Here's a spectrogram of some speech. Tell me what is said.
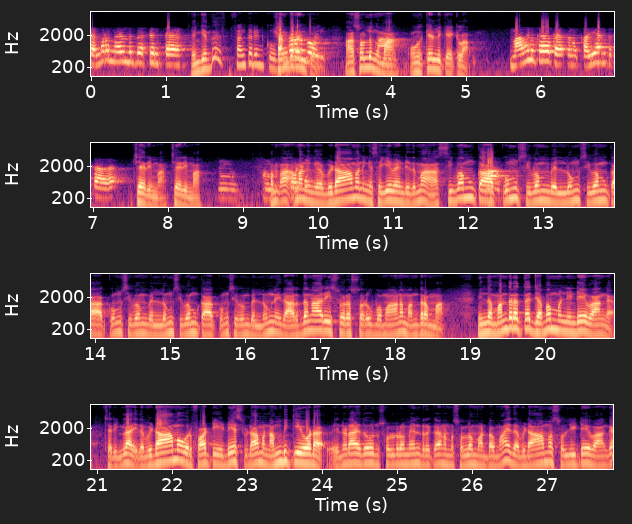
சங்கரங்கள்னு பேசுறேன் சார் எங்கேருந்து? சங்கரன் கோவில். சங்கரன் கோயில் ஆ சொல்லுங்கம்மா. உங்கள் கேள்வி கேட்கலாம். மகனுக்காக கேட்கணும் கல்யாணத்துக்காக. சரிம்மா சரிம்மா. அம்மா அம்மா நீங்கள் விடாமல் நீங்கள் செய்ய வேண்டியதுமா சிவம் காக்கும் சிவம் வெல்லும் சிவம் காக்கும் சிவம் வெல்லும் சிவம் காக்கும் சிவம் வெல்லும்னு இது அர்த்தநாரீஸ்வர ஸ்வரூபமான மந்திரம்மா. இந்த மந்திரத்தை ஜபம் பண்ணிகிட்டே வாங்க. சரிங்களா? இதை விடாமல் ஒரு ஃபார்ட்டி எயிட் டேஸ் விடாமல் நம்பிக்கையோட என்னடா ஏதோ ஒன்று சொல்கிறோமேன்னு இருக்கா நம்ம சொல்ல மாட்டோமா? இதை விடாமல் சொல்லிகிட்டே வாங்க.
